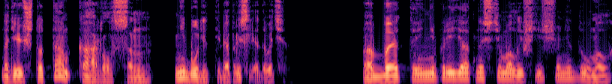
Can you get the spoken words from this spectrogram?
Надеюсь, что там Карлсон не будет тебя преследовать. Об этой неприятности малыш еще не думал.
